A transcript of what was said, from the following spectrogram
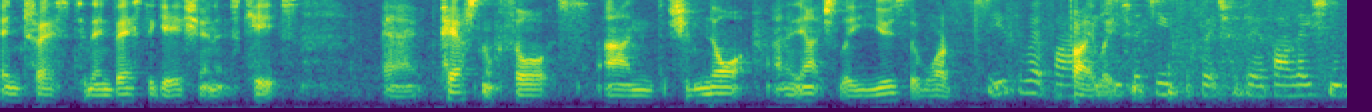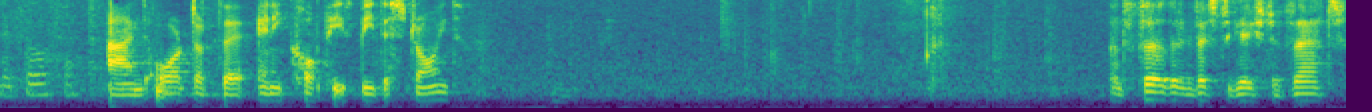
interest to the investigation. It's Kate's uh, personal thoughts and should not, and he actually used the word Use the word violation, said use of which would be a violation of its author. and ordered that any copies be destroyed. And further investigation of that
